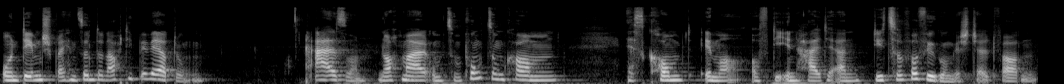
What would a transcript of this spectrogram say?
und dementsprechend sind dann auch die Bewertungen. Also, nochmal, um zum Punkt zu kommen. Es kommt immer auf die Inhalte an, die zur Verfügung gestellt werden.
